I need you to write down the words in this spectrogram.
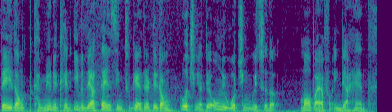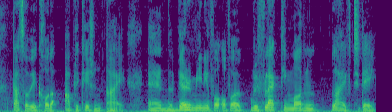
They don't communicate. Even they are dancing together. They don't watching it. They're only watching with the mobile phone in their hand. That's what we call the application eye, and very meaningful of a reflecting modern life today.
